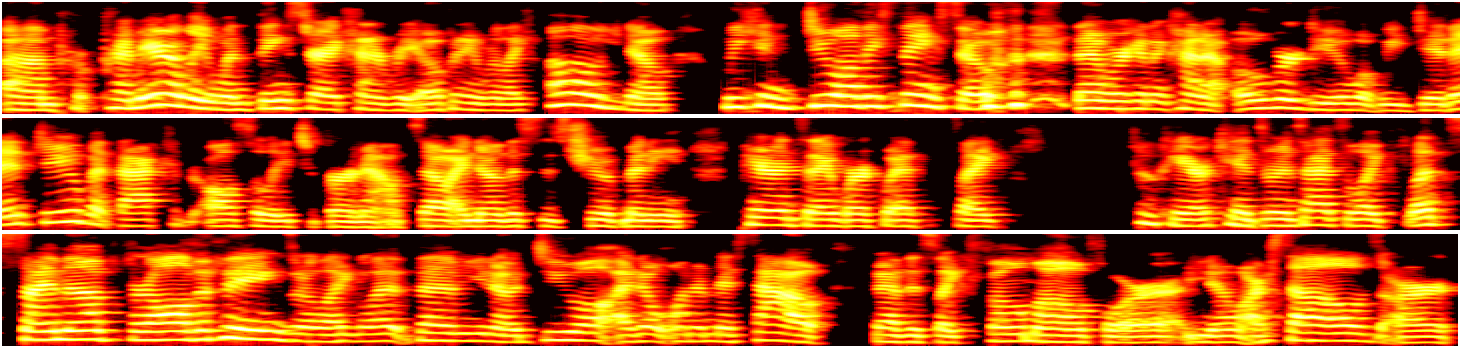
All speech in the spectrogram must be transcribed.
um, pr- primarily when things started kind of reopening, we're like, oh, you know, we can do all these things. So then we're going to kind of overdo what we didn't do, but that could also lead to burnout. So I know this is true of many parents that I work with. It's like, okay, our kids are inside. So like, let's sign up for all the things or like, let them, you know, do all, I don't want to miss out. We have this like FOMO for, you know, ourselves, our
